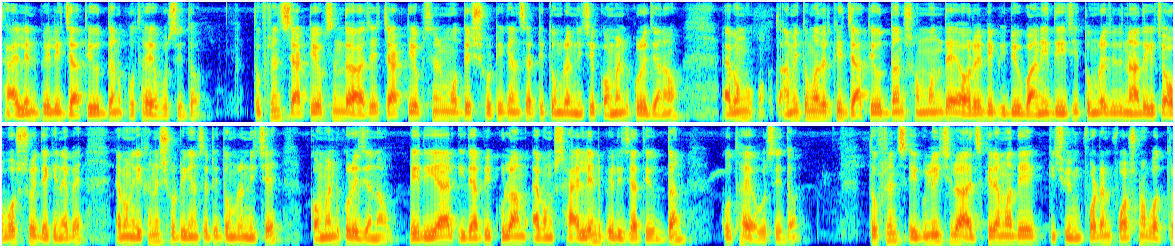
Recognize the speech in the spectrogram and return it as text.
সাইলেন্ট ভ্যালি জাতীয় উদ্যান কোথায় অবস্থিত? তো ফ্রেন্ডস চারটি অপশন দেওয়া আছে। চারটি অপশনের মধ্যে সঠিক অ্যান্সারটি তোমরা নিচে কমেন্ট করে জানাও। এবং আমি তোমাদেরকে জাতীয় উদ্যান সম্বন্ধে অলরেডি ভিডিও বানিয়ে দিয়েছি। তোমরা যদি না দেখেছ, অবশ্যই দেখে নেবে। এবং এখানে সঠিক অ্যান্সারটি তোমরা নিচে কমেন্ট করে জানাও। পেরিয়ার ইরাভিকুলাম এবং সাইলেন্ট ভ্যালি জাতীয় উদ্যান কোথায় অবস্থিত? তো ফ্রেন্ডস এগুলোই ছিল আজকের আমাদের কিছু ইম্পর্ট্যান্ট প্রশ্নপত্র।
